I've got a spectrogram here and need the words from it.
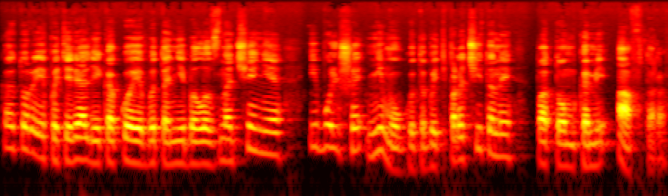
которые потеряли какое бы то ни было значение и больше не могут быть прочитаны потомками авторов.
